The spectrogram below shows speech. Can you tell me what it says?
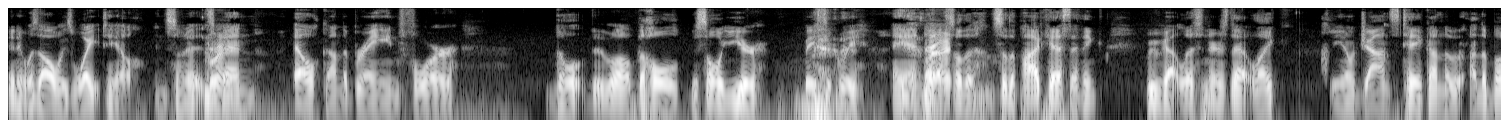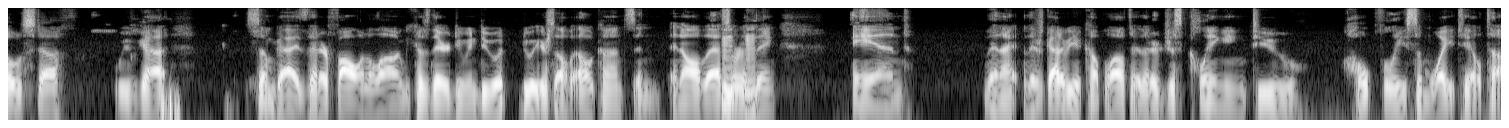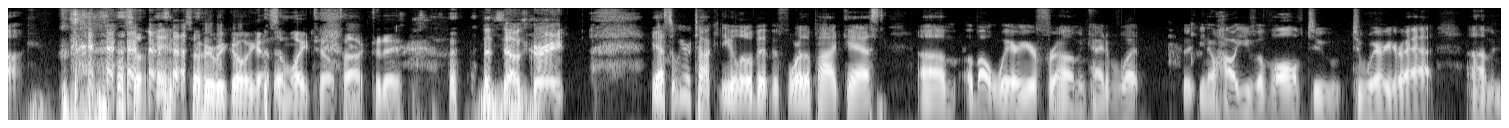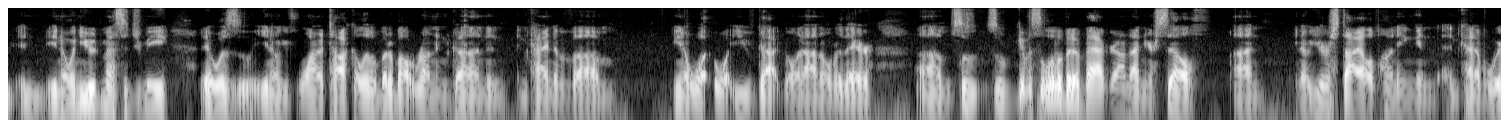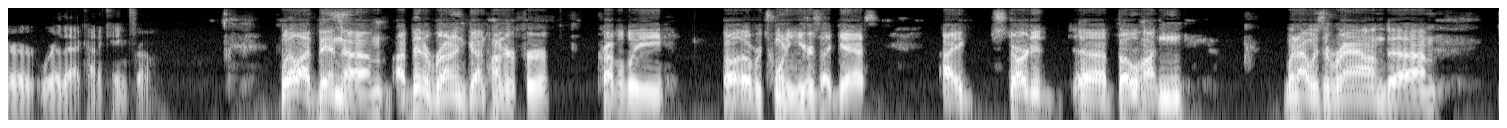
And it was always whitetail, and so it's right. been elk on the brain for the well the whole this whole year basically. And right. uh, so the so the podcast, I think we've got listeners that like you know John's take on the on the bow stuff. We've got some guys that are following along because they're doing do it do it yourself elk hunts and and all that sort mm-hmm. of thing. And then I there's got to be a couple out there that are just clinging to hopefully some whitetail talk. so, so here we go. We got some whitetail talk today. that sounds great. Yeah, so we were talking to you a little bit before the podcast um, about where you're from and kind of what you know how you've evolved to to where you're at. Um, and, and, you know when you had messaged me, it was you know you want to talk a little bit about run and gun and, and kind of um, you know what what you've got going on over there. Um, so so give us a little bit of background on yourself on you know your style of hunting and, and kind of where where that kind of came from. Well, I've been um, I've been a run and gun hunter for probably well, over 20 years, I guess. I started uh, bow hunting when I was around um,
